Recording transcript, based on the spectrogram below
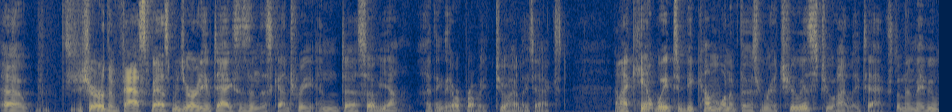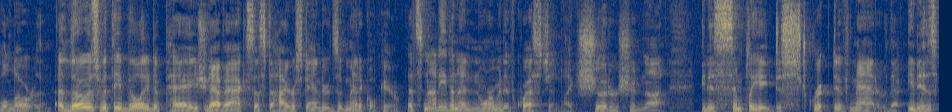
uh, sure, the vast, vast majority of taxes in this country, and uh, so, yeah, I think they are probably too highly taxed. And I can't wait to become one of those rich who is too highly taxed, and then maybe we'll lower them. Uh, those with the ability to pay should have access to higher standards of medical care. That's not even a normative question, like should or should not. It is simply a descriptive matter that it has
